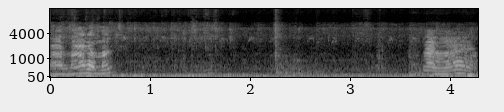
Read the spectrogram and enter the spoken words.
นานมาแล้วมั้งนานมาแล้ว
